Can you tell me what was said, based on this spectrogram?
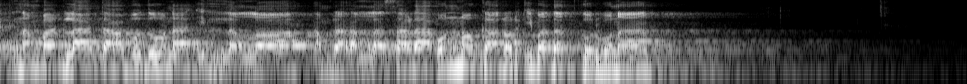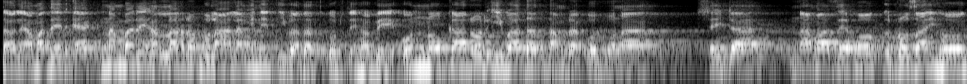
এক নাম্বার, লা তাবুদুনা ইল্লাল্লাহ। আমরা আল্লাহ ছাড়া অন্য কারোর ইবাদত করব না। তাহলে আমাদের এক নম্বরে আল্লাহ রাব্বুল আলমিনের ইবাদত করতে হবে, অন্য কারোর ইবাদত আমরা করব না। সেইটা নামাজে হোক রোজাই হোক,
